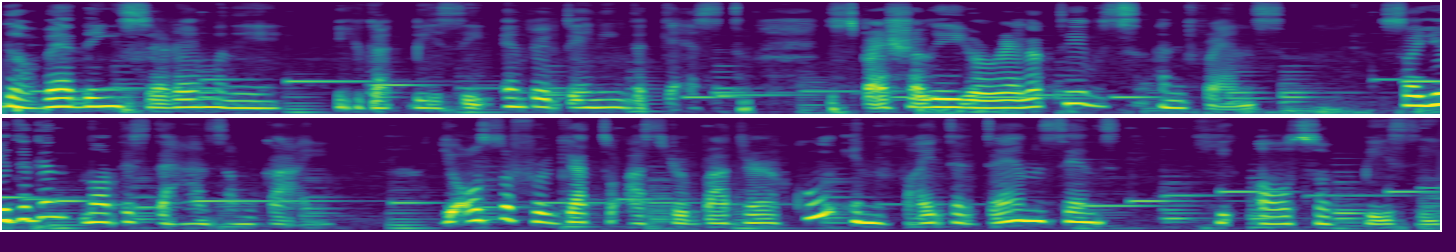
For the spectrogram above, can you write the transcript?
the wedding ceremony, you got busy entertaining the guests, especially your relatives and friends. So you didn't notice the handsome guy. You also forget to ask your brother who invited them since he also busy.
